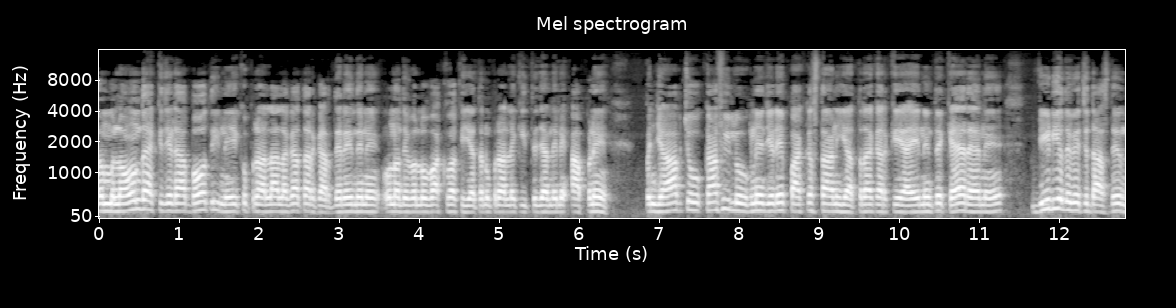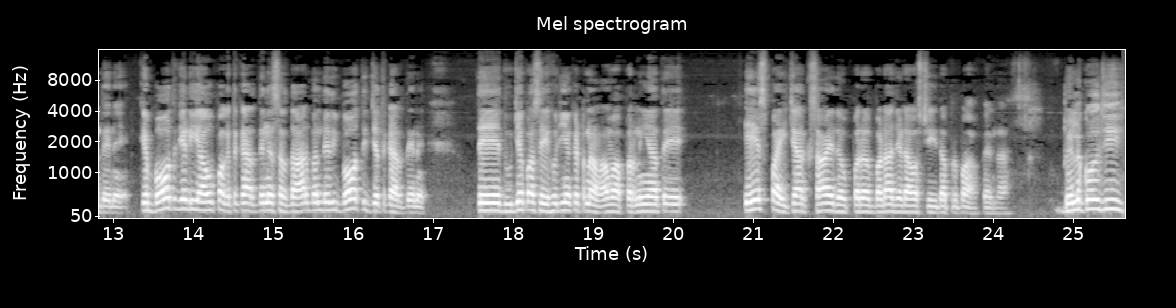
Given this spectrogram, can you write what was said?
ਮਿਲਾਉਣ ਦਾ ਇੱਕ ਜਿਹੜਾ ਬਹੁਤ ਹੀ ਨੇਕ ਉਪਰਾਲਾ ਲਗਾਤਾਰ ਕਰਦੇ ਰਹਿੰਦੇ ਨੇ। ਉਹਨਾਂ ਦੇ ਵੱਲੋਂ ਵੱਖ-ਵੱਖ ਯਤਨ ਉਪਰਾਲੇ ਕੀਤੇ ਜਾਂਦੇ ਨੇ। ਆਪਣੇ ਪੰਜਾਬ ਚੋਂ ਕਾਫੀ ਲੋਕ ਨੇ ਜਿਹੜੇ ਪਾਕਿਸਤਾਨ ਯਾਤਰਾ ਕਰਕੇ ਆਏ ਨੇ ਤੇ ਕਹਿ ਰਹੇ ਨੇ ਵੀਡੀਓ ਦੇ ਵਿੱਚ ਦੱਸਦੇ ਹੁੰਦੇ ਨੇ ਕਿ ਬਹੁਤ ਜਿਹੜੀ ਆਓ ਭਗਤ ਕਰਦੇ ਨੇ ਸਰਦਾਰ ਬੰਦੇ ਦੀ ਬਹੁਤ ਇੱਜ਼ਤ ਕਰਦੇ ਨੇ। ਤੇ ਦੂਜੇ ਪਾਸੇ ਇਹੋ ਜਿਹੀਆਂ ਘਟਨਾਵਾਂ ਵਾਪਰਨੀਆਂ ਤੇ ਇਸ ਭਾਈਚਾਰਕ ਸਾਂਝ ਦੇ ਉੱਪਰ ਬੜਾ ਜਿਹੜਾ ਉਸ ਚੀਜ਼ ਦਾ ਪ੍ਰਭਾਵ ਪੈਂਦਾ। ਬਿਲਕੁਲ ਜੀ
